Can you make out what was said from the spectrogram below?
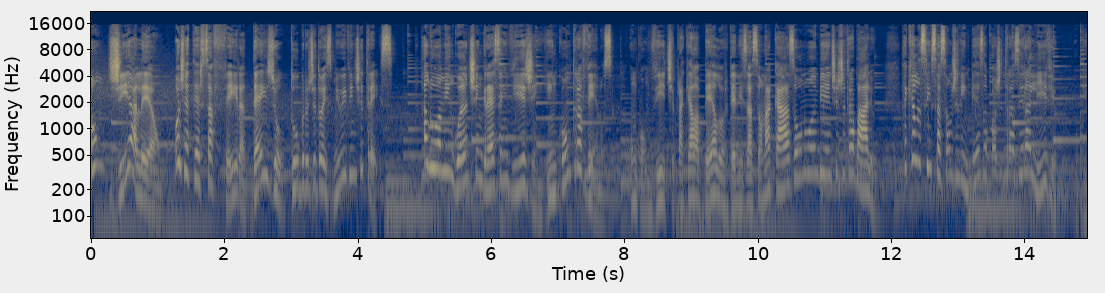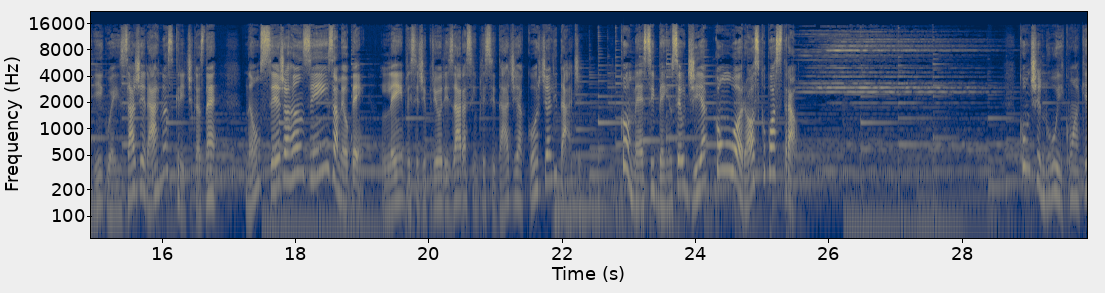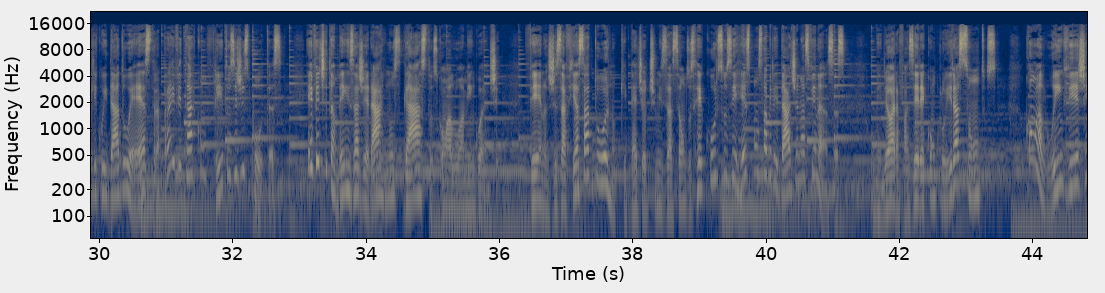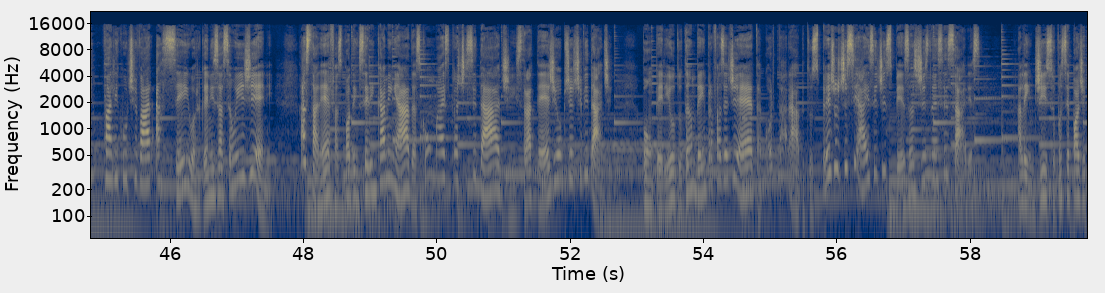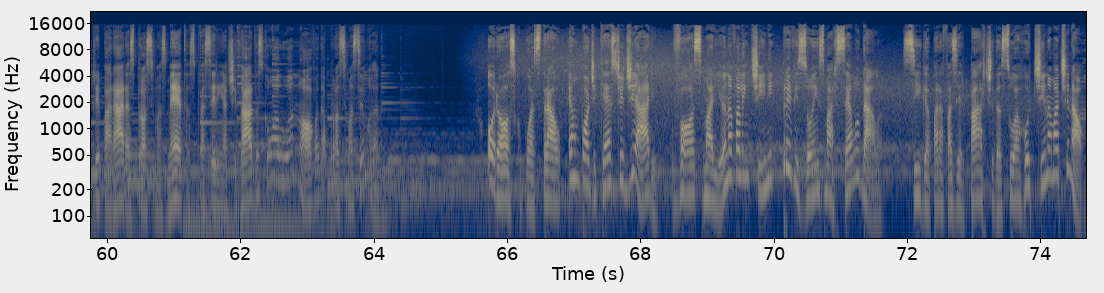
Bom dia, Leão! Hoje é terça-feira, 10 de outubro de 2023. A lua minguante ingressa em Virgem e encontra Vênus, um convite para aquela bela organização na casa ou no ambiente de trabalho. Aquela sensação de limpeza pode trazer alívio. O perigo é exagerar nas críticas, né? Não seja ranzinza, meu bem. Lembre-se de priorizar a simplicidade e a cordialidade. Comece bem o seu dia com o horóscopo astral. Continue com aquele cuidado extra para evitar conflitos e disputas. Evite também exagerar nos gastos com a lua minguante. Vênus desafia Saturno, que pede otimização dos recursos e responsabilidade nas finanças. O melhor a fazer é concluir assuntos. Com a lua em Virgem, vale cultivar asseio, organização e higiene. As tarefas podem ser encaminhadas com mais praticidade, estratégia e objetividade. Bom período também para fazer dieta, cortar hábitos prejudiciais e despesas desnecessárias. Além disso, você pode preparar as próximas metas para serem ativadas com a lua nova da próxima semana. Horóscopo Astral é um podcast diário. Voz Mariana Valentini, previsões Marcelo Dalla. Siga para fazer parte da sua rotina matinal.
